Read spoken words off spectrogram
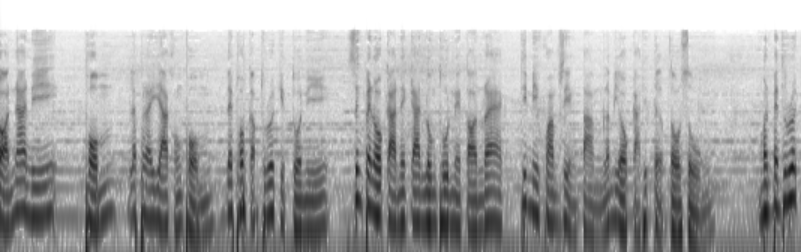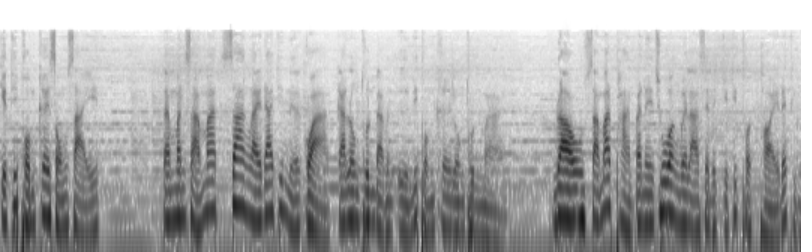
ก่อนหน้านี้ ผมและภรรยาของผมได้พบกับธุรกิจตัวนี้ ซึ่งเป็นโอกาสในการลงทุนในตอนแรกที่มีความเสี่ยงต่ำและมีโอกาสที่เติบโตสูง มันเป็นธุรกิจที่ผมเคยสงสัย แต่มันสามารถสร้างรายได้ที่เหนือกว่าการลงทุนแบบอื่นๆ ที่ผมเคยลงทุนมา เราสามารถผ่านไปในช่วงเวลาเศรษฐกิจที่ถดถอยได้ถึง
